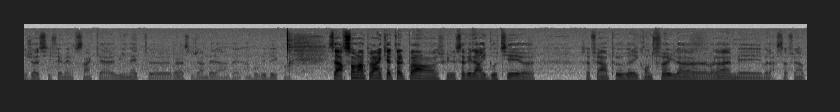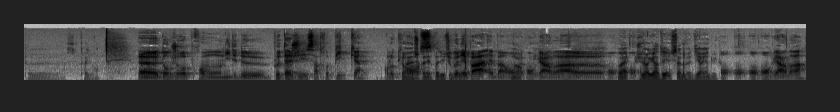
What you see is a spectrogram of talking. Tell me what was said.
déjà, s'il fait même 5 à 8 mètres, voilà, c'est déjà un, bel, un, bel- un beau bébé, quoi. Ça ressemble un peu à un catalpa, hein. vous savez, la rigotier, euh, ça fait un peu les grandes feuilles là, euh, voilà, mais voilà, ça fait un peu, c'est très grand. Euh, donc je reprends mon idée de potager Saint-Tropique. En l'occurrence, Ouais, je connais pas du tu tout. connais pas, eh ben on, on regardera. euh, on, Ouais, on- je vais regarder, ça me dit rien du tout. on, on- on regardera.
